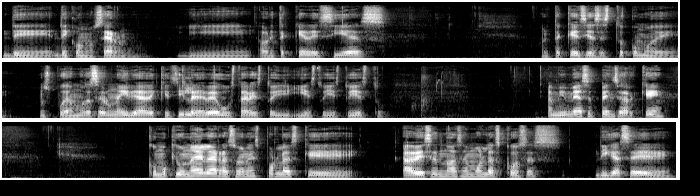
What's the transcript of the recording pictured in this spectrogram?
de, de conocer, ¿no? Y ahorita que decías, ahorita que decías esto como de, nos podemos hacer una idea de que sí, le debe gustar esto y, esto y esto y esto. A mí me hace pensar que como que una de las razones por las que a veces no hacemos las cosas, dígase,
